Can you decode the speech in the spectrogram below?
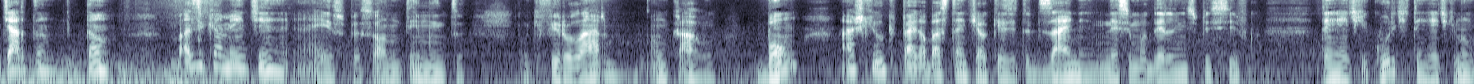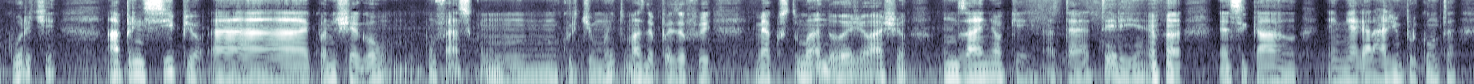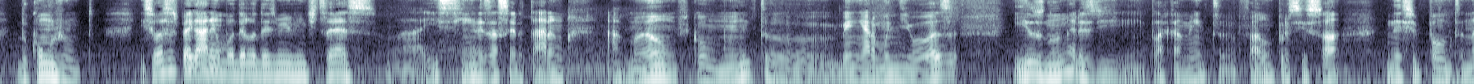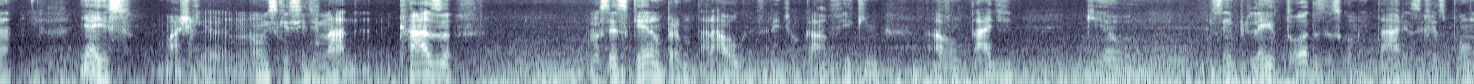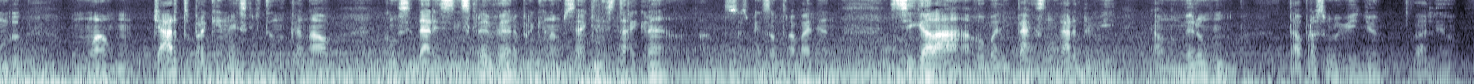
certo? Então, basicamente é isso, pessoal. Não tem muito o que firular. É um carro bom Acho que o que pega bastante é o quesito design nesse modelo em específico. Tem gente que curte, tem gente que não curte. A princípio, ah, quando chegou, confesso que não curti muito, mas depois eu fui me acostumando. Hoje eu acho um design ok. Até teria esse carro em minha garagem por conta do conjunto. E se vocês pegarem o modelo 2023, aí sim eles acertaram a mão, ficou muito bem harmonioso e os números de emplacamento falam por si só nesse ponto, né? E é isso. Acho que eu não esqueci de nada. Caso vocês queiram perguntar algo referente ao carro, fiquem à vontade que eu sempre leio todos os comentários e respondo um a um. Certo? Para quem não é inscrito no canal, considere se inscrever. Para quem não me segue no Instagram, Suspensão Trabalhando, siga lá, arroba Limpex, lugar do Vi é o número 1. Um. Até o próximo vídeo. Valeu.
